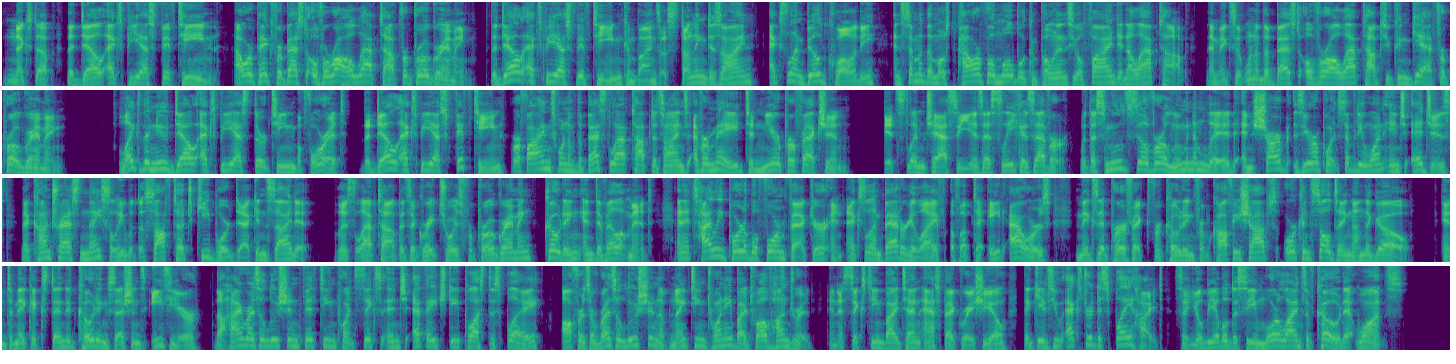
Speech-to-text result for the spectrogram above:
Next up, the Dell XPS 15, our pick for best overall laptop for programming. The Dell XPS 15 combines a stunning design, excellent build quality, and some of the most powerful mobile components you'll find in a laptop that makes it one of the best overall laptops you can get for programming. Like the new Dell XPS 13 before it, the Dell XPS 15 refines one of the best laptop designs ever made to near perfection. Its slim chassis is as sleek as ever, with a smooth silver aluminum lid and sharp 0.71 inch edges that contrast nicely with the soft touch keyboard deck inside it. This laptop is a great choice for programming, coding, and development, and its highly portable form factor and excellent battery life of up to 8 hours makes it perfect for coding from coffee shops or consulting on the go. And to make extended coding sessions easier, the high-resolution 15.6-inch FHD Plus display offers a resolution of 1920 by 1200 and a 16 by 10 aspect ratio that gives you extra display height, so you'll be able to see more lines of code at once.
